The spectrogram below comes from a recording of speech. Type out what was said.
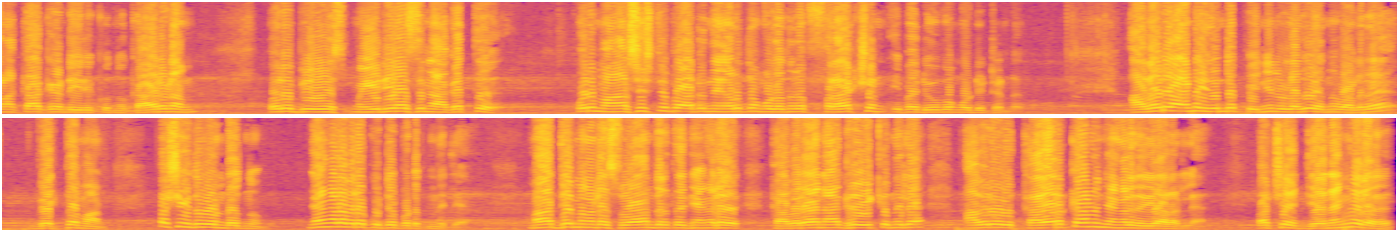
കണക്കാക്കേണ്ടിയിരിക്കുന്നു. കാരണം ഒരു മീഡിയാസിനകത്ത് ഒരു മാർക്സിസ്റ്റ് പാർട്ടി നേതൃത്വം കൊള്ളുന്ന ഒരു ഫ്രാക്ഷൻ ഇപ്പം രൂപം കൊണ്ടിട്ടുണ്ട്. അവരാണ് ഇതിന്റെ പിന്നിലുള്ളത് എന്ന് വളരെ വ്യക്തമാണ്. പക്ഷേ ഇതുകൊണ്ടൊന്നും ഞങ്ങളവരെ കുറ്റപ്പെടുത്തുന്നില്ല. മാധ്യമങ്ങളുടെ സ്വാതന്ത്ര്യത്തെ ഞങ്ങൾ കവരാൻ ആഗ്രഹിക്കുന്നില്ല. അവരോട് കയർക്കാനും ഞങ്ങൾ തയ്യാറല്ല. പക്ഷേ ജനങ്ങൾ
